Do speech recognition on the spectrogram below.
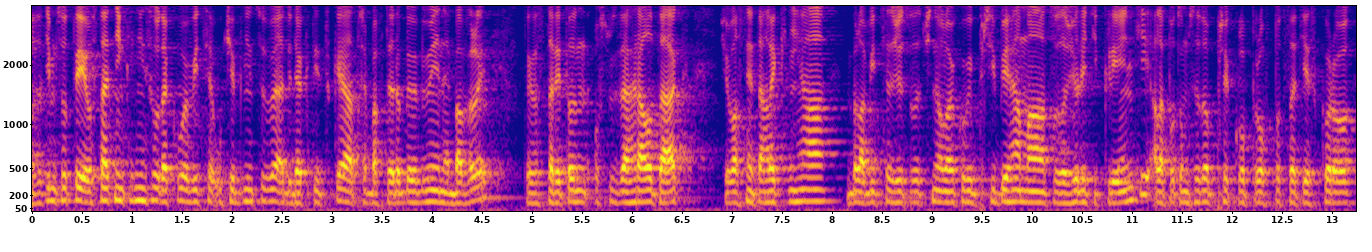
zatímco ty ostatní knihy jsou takové více učebnicové a didaktické a třeba v té době by mě nebavily, tak zase tady ten osud zahrál tak, že vlastně tahle kniha byla více, že to začínalo jako příběhama, co zažili ti klienti, ale potom se to překlopilo v podstatě skoro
